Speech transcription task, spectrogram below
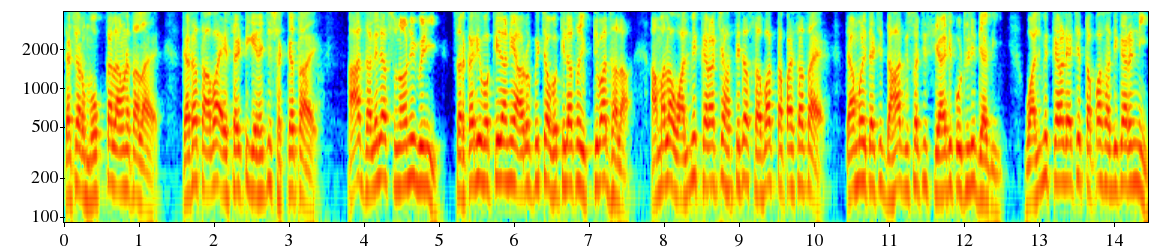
त्याच्यावर मोक्का लावण्यात आला आहे. त्याचा ताबा एस आय टी घेण्याची शक्यता आहे. आज झालेल्या सुनावणीवेळी सरकारी वकील आणि आरोपीच्या वकिलाचा युक्तिवाद झाला. आम्हाला वाल्मिक कराडच्या हत्येचा सहभाग तपासायचा आहे. त्यामुळे त्याची दहा दिवसाची सीआयडी कोठडी द्यावी? वाल्मिक कराड याचे तपास अधिकाऱ्यांनी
